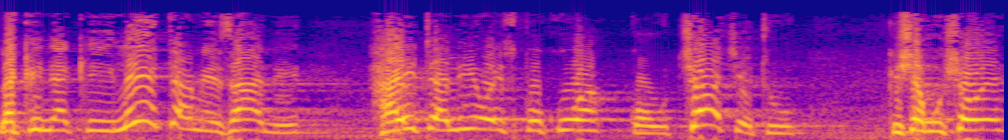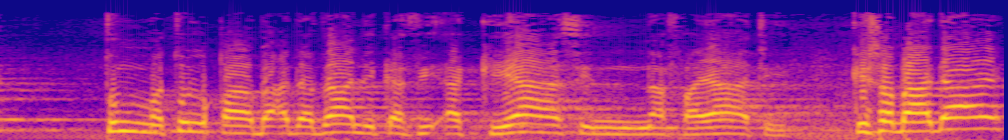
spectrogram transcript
lakini akiileta mezani haitaliwa isipokuwa kwa uchache tu. Kisha mwishowe thumma tulqa ba'da dhalika fi akyasin nafayati. Kisha baadaye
